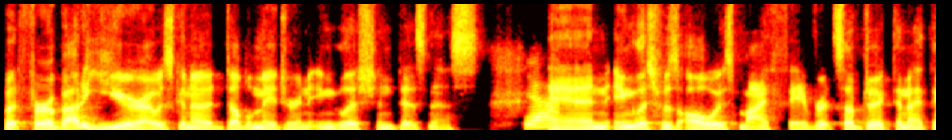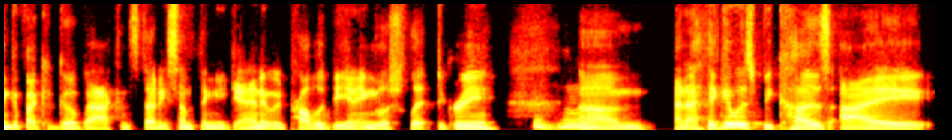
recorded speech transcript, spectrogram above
But for about a year, I was going to double major in English and business. Yeah. And English was always my favorite subject. And I think if I could go back and study something again, it would probably be an English lit degree. Mm-hmm. Um, and I think it was because I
